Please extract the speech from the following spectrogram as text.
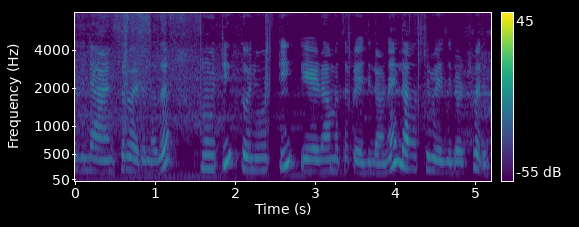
ഇതിന്റെ ആൻസർ വരുന്നത് നൂറ്റി തൊണ്ണൂറ്റി ഏഴാമത്തെ പേജിലാണ് ലാസ്റ്റ് പേജിലോട്ട് വരും.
